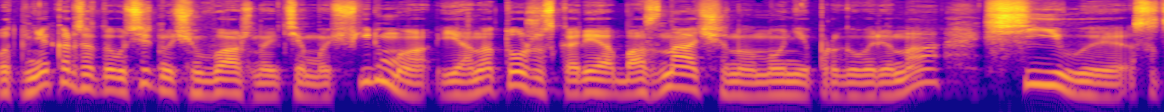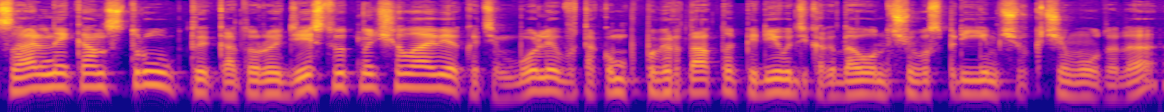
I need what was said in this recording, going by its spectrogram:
Вот мне кажется, это действительно очень важная тема фильма, и она тоже скорее обозначена, но не проговорена. Силы, социальные конструкты, которые действуют на человека, тем более в таком пубертатном периоде, когда он очень восприимчив к чему-то, да,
